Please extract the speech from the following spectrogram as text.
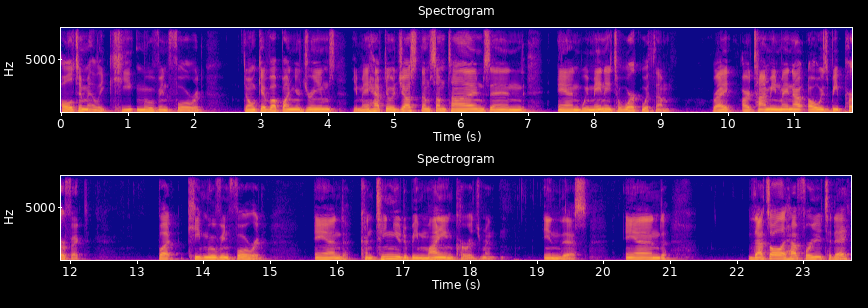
ultimately keep moving forward. Don't give up on your dreams. You may have to adjust them sometimes and and we may need to work with them, right? Our timing may not always be perfect, but keep moving forward and continue to be my encouragement in this. And that's all I have for you today.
